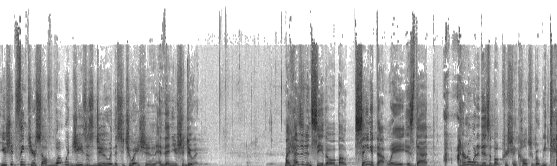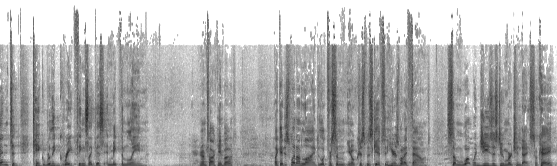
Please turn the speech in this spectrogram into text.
you should think to yourself, what would Jesus do in this situation? And then you should do it. My hesitancy, though, about saying it that way is that I don't know what it is about Christian culture, but we tend to take really great things like this and make them lame. You know what I'm talking about? Like I just went online to look for some, you know, Christmas gifts, and here's what I found: some "What would Jesus do" merchandise. Okay,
